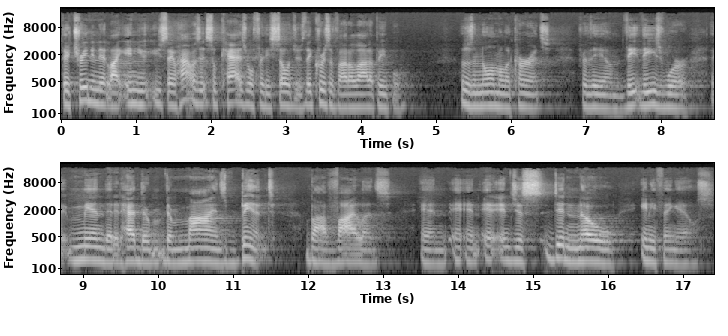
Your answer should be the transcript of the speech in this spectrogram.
they're treating it like, and you, you say, how is it so casual for these soldiers? They crucified a lot of people. It was a normal occurrence for them. these were men that had had their, their minds bent by violence and, and, and just didn't know anything else.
